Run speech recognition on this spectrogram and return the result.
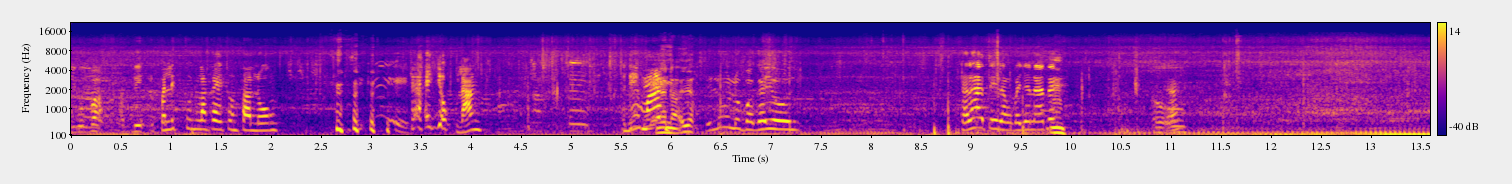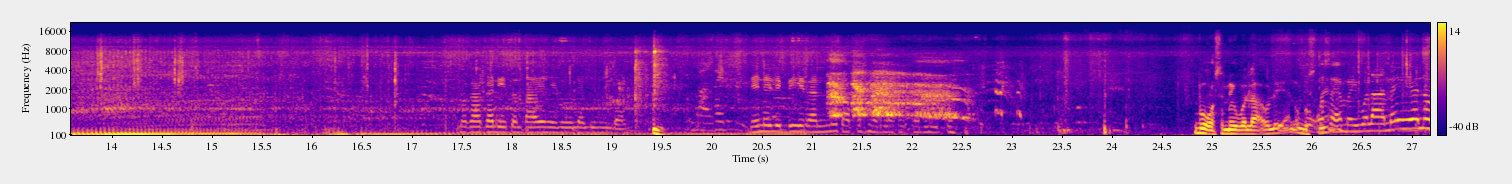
Bubaba. Ipalit ko lang kayo itong talong. Sige. Ay, joke lang. Hindi, ma. Ayan na, ayak. Ilulo ba gayon? Kalahati lang ba niya natin? Hmm. Oo. Magagalitan tayo ni Lola Linda. Dinilibiran mo tapos naglaki ka dito. Bukas may wala uli. Ano, ubos na Kasi yan. may wala na eh ano.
